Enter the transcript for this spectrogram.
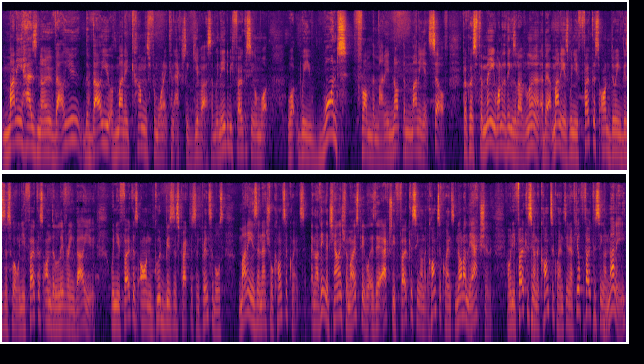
Money has no value. The value of money comes from what it can actually give us. And we need to be focusing on what, what we want from the money, not the money itself. Because for me, one of the things that I've learned about money is when you focus on doing business well, when you focus on delivering value, when you focus on good business practice and principles, money is a natural consequence. And I think the challenge for most people is they're actually focusing on the consequence, not on the action. And when you're focusing on the consequence, you know, if you're focusing on money,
